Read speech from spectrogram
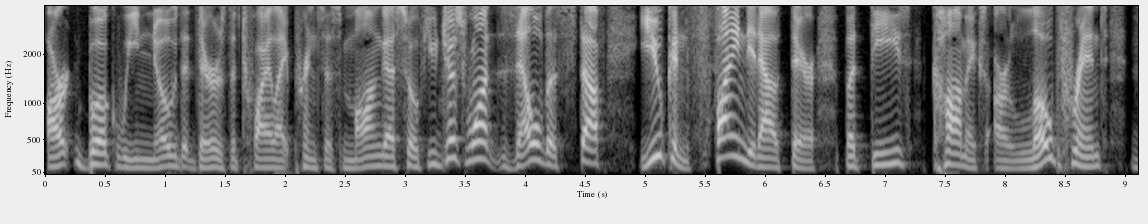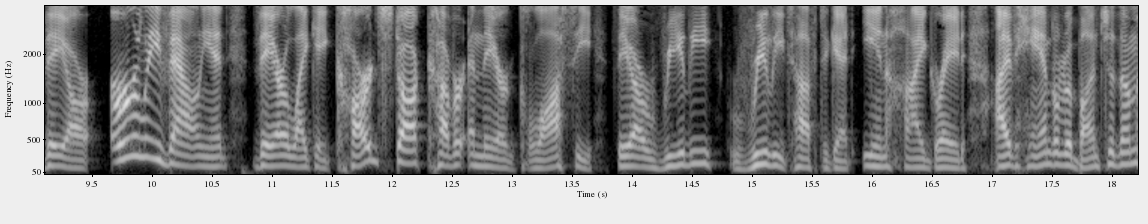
art book. We know that there's the Twilight Princess manga. So if you just want Zelda stuff, you can find it out there. But these comics are low print, they are early Valiant, they are like a cardstock cover, and they are glossy. They are really, really tough to get in high grade. I've handled a bunch of them,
